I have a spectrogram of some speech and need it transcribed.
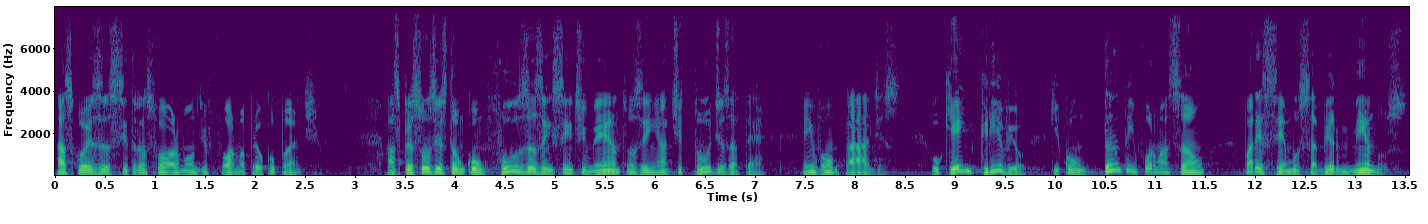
As coisas se transformam de forma preocupante. As pessoas estão confusas em sentimentos, em atitudes até, em vontades. O que é incrível que com tanta informação parecemos saber menos.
